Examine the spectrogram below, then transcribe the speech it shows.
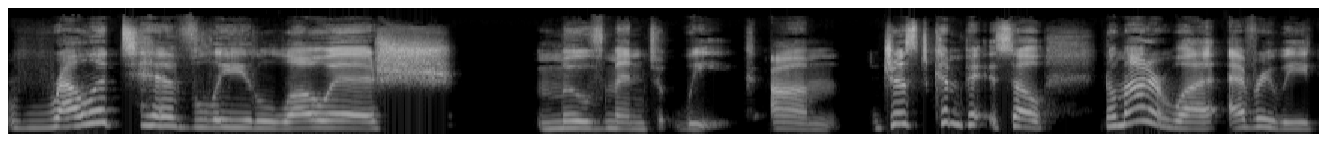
relatively lowish movement week. Um, just compare. So, no matter what, every week,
